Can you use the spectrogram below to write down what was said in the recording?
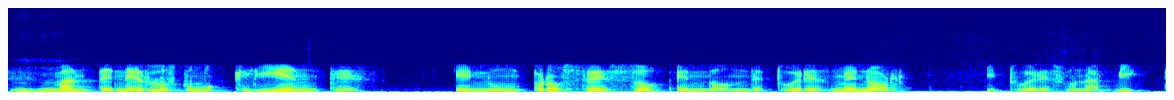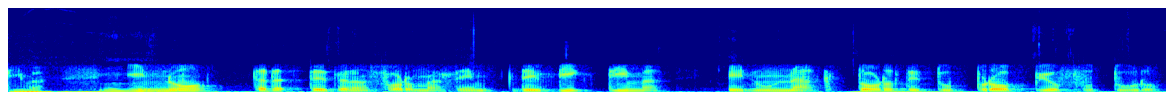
Mantenerlos como clientes en un proceso en donde tú eres menor y tú eres una víctima y no te transformas de víctima en un actor de tu propio futuro,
